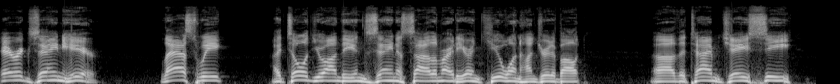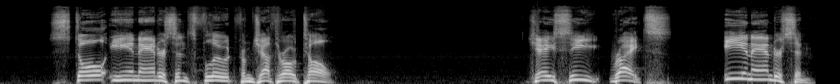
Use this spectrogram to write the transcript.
Eric Zane here. Last week, I told you on the Insane Asylum right here on Q100 about uh, the time JC stole Ian Anderson's flute from Jethro Tull. JC writes Ian Anderson,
